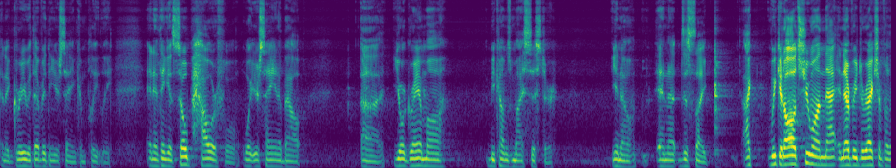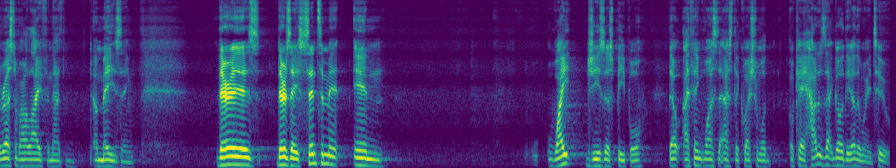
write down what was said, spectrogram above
and agree with everything you're saying completely. And I think it's so powerful what you're saying about uh, your grandma becomes my sister, you know, and just like I we could all chew on that in every direction for the rest of our life, and that's amazing there is there's a sentiment in white Jesus people that I think wants to ask the question, well, okay, how does that go the other way too?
